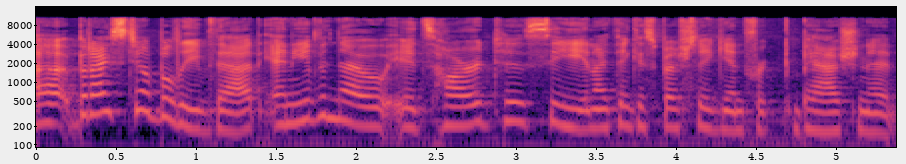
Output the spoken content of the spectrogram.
Uh, but I still believe that. And even though it's hard to see, and I think especially again for compassionate,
